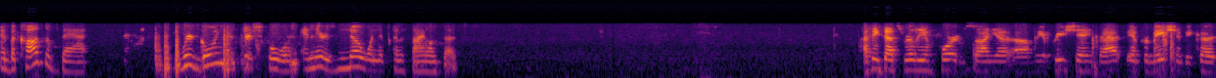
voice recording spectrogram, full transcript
And because of that, we're going to push forward, and there is no one that's going to silence us. I think that's really important, Sonya. Um, we appreciate that information because,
